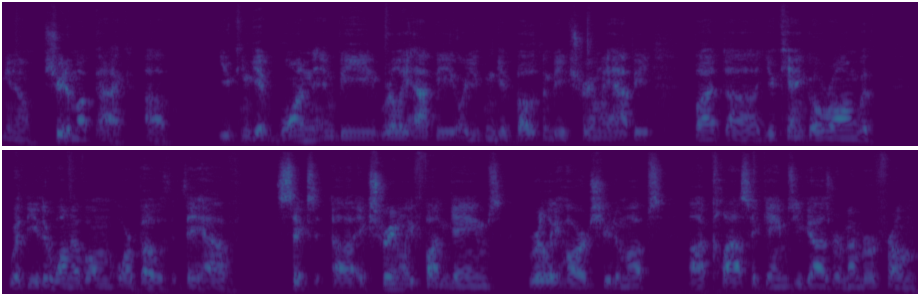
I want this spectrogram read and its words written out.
you know, shoot 'em up pack. Uh, you can get one and be really happy, or you can get both and be extremely happy. But uh, you can't go wrong with with either one of them or both. They have six uh, extremely fun games, really hard shoot 'em ups, uh, classic games you guys remember from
